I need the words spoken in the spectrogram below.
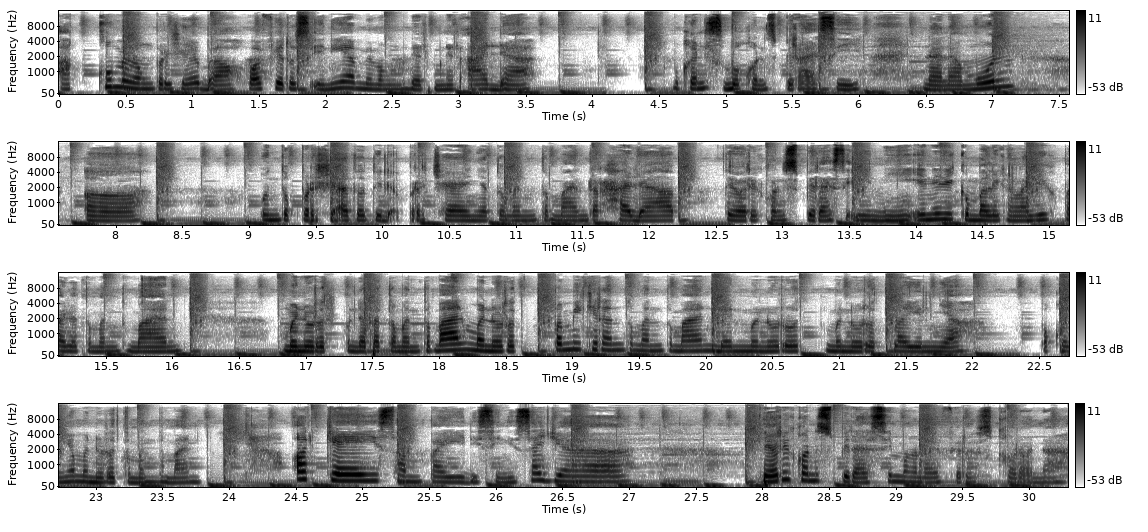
aku memang percaya bahwa virus ini ya memang benar-benar ada, bukan sebuah konspirasi. Nah, namun uh, untuk percaya atau tidak percayanya teman-teman terhadap teori konspirasi ini, ini dikembalikan lagi kepada teman-teman. Menurut pendapat teman-teman, menurut pemikiran teman-teman, dan menurut menurut lainnya. Pokoknya menurut teman-teman. Oke, sampai di sini saja teori konspirasi mengenai virus corona.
